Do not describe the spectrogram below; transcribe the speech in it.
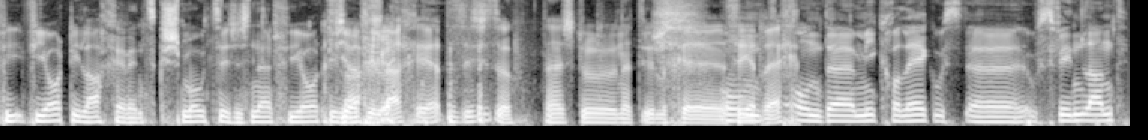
Fi- Fiordi lachen, wenn es geschmolzen ist, ist es nicht Fiordi Fiordi lachen. lache, ja, das ist so. Da hast du natürlich äh, sehr und, recht. Und äh, mein Kollege aus, äh, aus Finnland,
